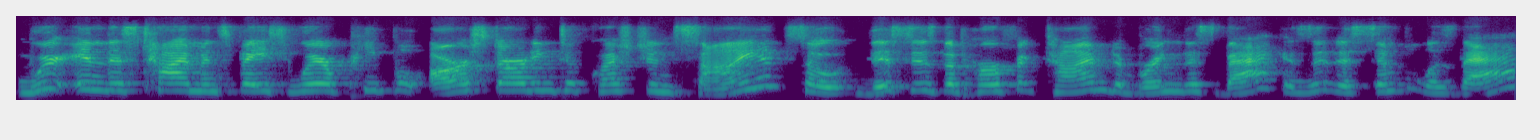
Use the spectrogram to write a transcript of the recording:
we're in this time and space where people are starting to question science? So this is the perfect time to bring this back? Is it as simple as that?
